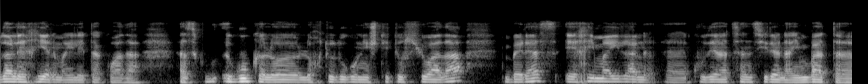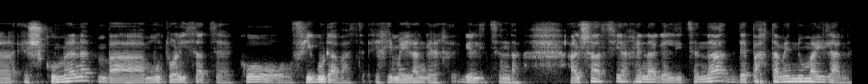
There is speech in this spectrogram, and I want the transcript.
udalerrien mailetakoa da. Az, guk lortu dugun instituzioa da, beraz, erri mailan eh, kudeatzen ziren hainbat eh, eskumen ba, mutualizatzeako figura bat, erri mailan gelditzen da. Alsazia jena gelditzen da, departamendu mailan.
